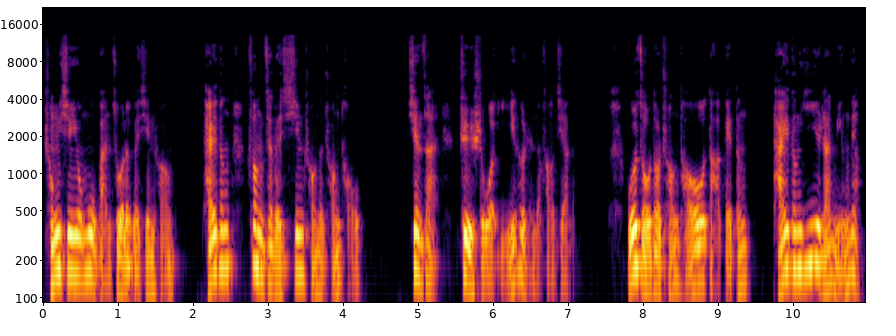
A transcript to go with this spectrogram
重新用木板做了个新床，台灯放在了新床的床头。现在这是我一个人的房间了。我走到床头，打开灯，台灯依然明亮，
